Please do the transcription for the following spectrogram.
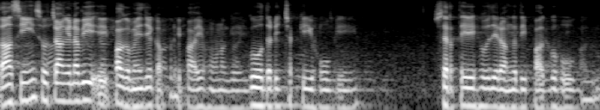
ਤਾਂ ਅਸੀਂ ਸੋਚਾਂਗੇ ਨਾ ਵੀ ਇਹ ਭਗਵੇਂ ਜੇ ਕੱਪੜੇ ਪਾਏ ਹੋਣਗੇ, ਗੋਦੜੀ ਚੱਕੀ ਹੋਊਗੀ, ਸਿਰ ਤੇ ਇਹੋ ਜਿਹੇ ਰੰਗ ਦੀ ਪੱਗ ਹੋਊਗੀ।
